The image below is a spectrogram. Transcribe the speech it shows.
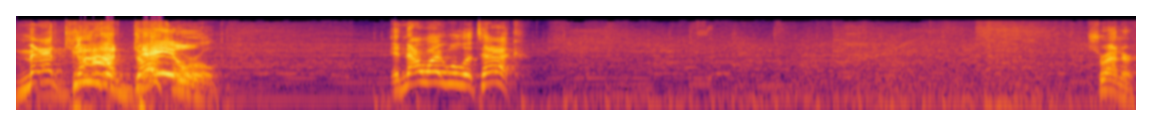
Mad King God of Dark damn. World. And now I will attack. Shrenner.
